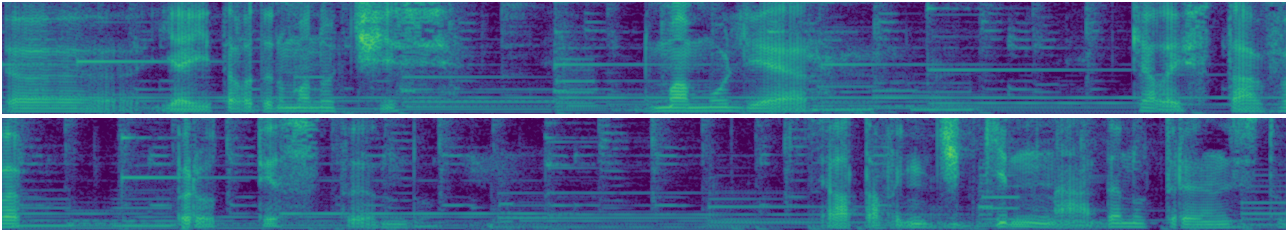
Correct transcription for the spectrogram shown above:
Uh, e aí tava dando uma notícia de uma mulher que ela estava protestando. Ela estava indignada no trânsito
